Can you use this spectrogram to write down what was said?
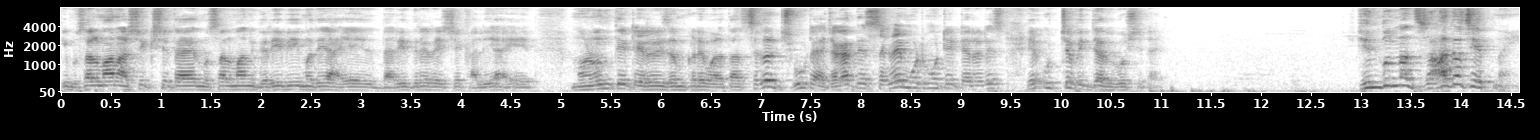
की मुसलमान अशिक्षित आहेत मुसलमान गरिबीमध्ये आहेत दारिद्र्य रेषेखाली आहेत म्हणून ते टेररिझमकडे वळतात. सगळं झूट आहे. जगातले सगळे मोठमोठे टेररिस्ट हे उच्च विद्याविभूषित आहेत. हिंदूंना जागच येत नाही.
